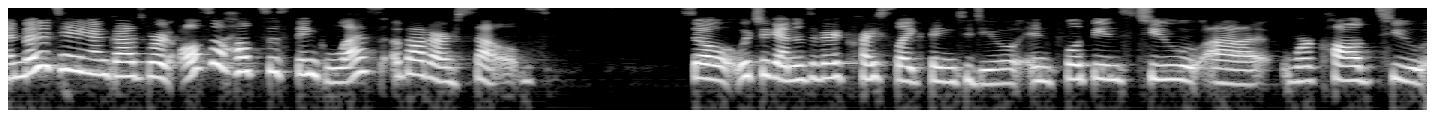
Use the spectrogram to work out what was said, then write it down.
And meditating on God's word also helps us think less about ourselves. So, which again is a very Christ like thing to do. In Philippians 2, uh, we're called to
